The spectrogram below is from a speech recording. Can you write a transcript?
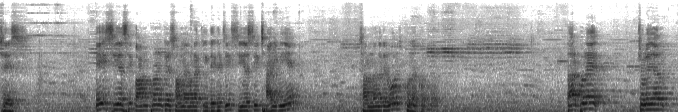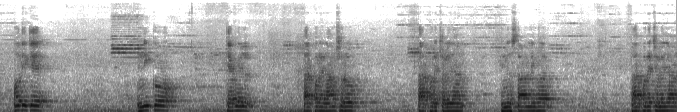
শেষ। এই সিএসসি বামফ্রন্টের সময় আমরা কি দেখেছি? সিএসসি ছাই নিয়ে সামনগরে রোজ খুনা খুন তারপরে চলে যান ওদিকে নিকো, কেবল, তারপরে রামস্বরূপ, তারপরে চলে যান হিন্দুস্তান লিভার তারপরে চলে যান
